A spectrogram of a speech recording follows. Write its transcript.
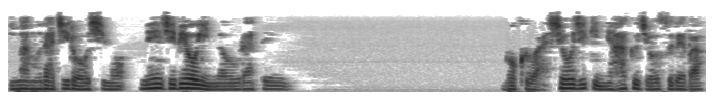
今村二郎氏も明治病院の裏手に。僕は正直に白状すれば、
